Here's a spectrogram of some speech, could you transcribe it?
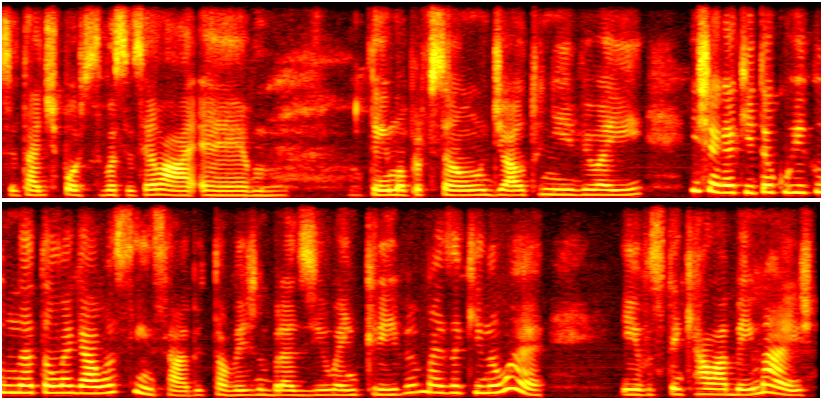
você tá disposto, se você, sei lá, é, tem uma profissão de alto nível aí e chega aqui teu currículo não é tão legal assim, sabe? Talvez no Brasil é incrível, mas aqui não é. E você tem que ralar bem mais.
